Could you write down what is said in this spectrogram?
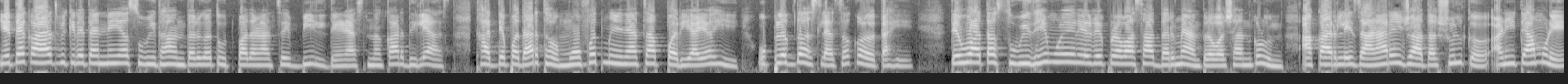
येत्या काळात विक्रेत्यांनी या सुविधा अंतर्गत उत्पादनाचे बिल देण्यास नकार दिल्यास खाद्यपदार्थ मोफत मिळण्याचा पर्यायही उपलब्ध असल्याचं कळत आहे. तेव्हा आता सुविधेमुळे रेल्वे प्रवासादरम्यान प्रवाशांकडून आकारले जाणारे जादा शुल्क आणि त्यामुळे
